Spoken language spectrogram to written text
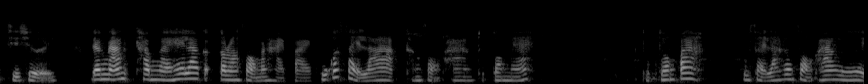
x เฉยๆ ดังนั้นทำไงให้รากกำลังสองมันหายไปครูก็ใส่รากทั้งสองข้างถูกต้องไหมถูกต้องปะครูใส่รากทั้งสองข้างเลย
